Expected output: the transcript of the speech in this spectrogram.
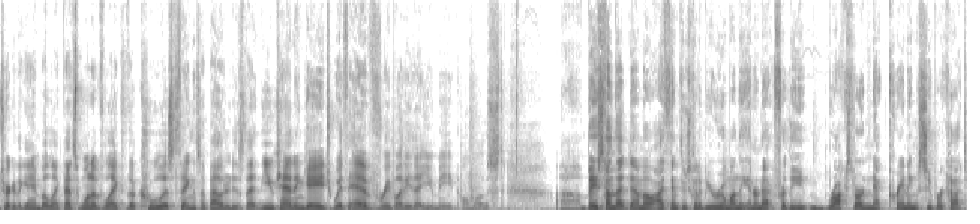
trick of the game, but like that's one of like the coolest things about it is that you can engage with everybody that you meet almost. Based on that demo, I think there's going to be room on the internet for the Rockstar neck craning supercut.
